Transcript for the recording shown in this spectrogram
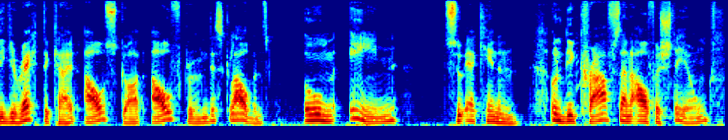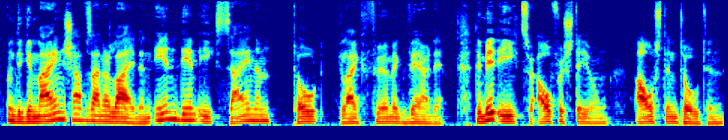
die Gerechtigkeit aus Gott aufgrund des Glaubens, um ihn zu erkennen und die Kraft seiner Auferstehung und die Gemeinschaft seiner Leiden, indem ich seinem Tod gleichförmig werde, damit ich zur Auferstehung aus den Toten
